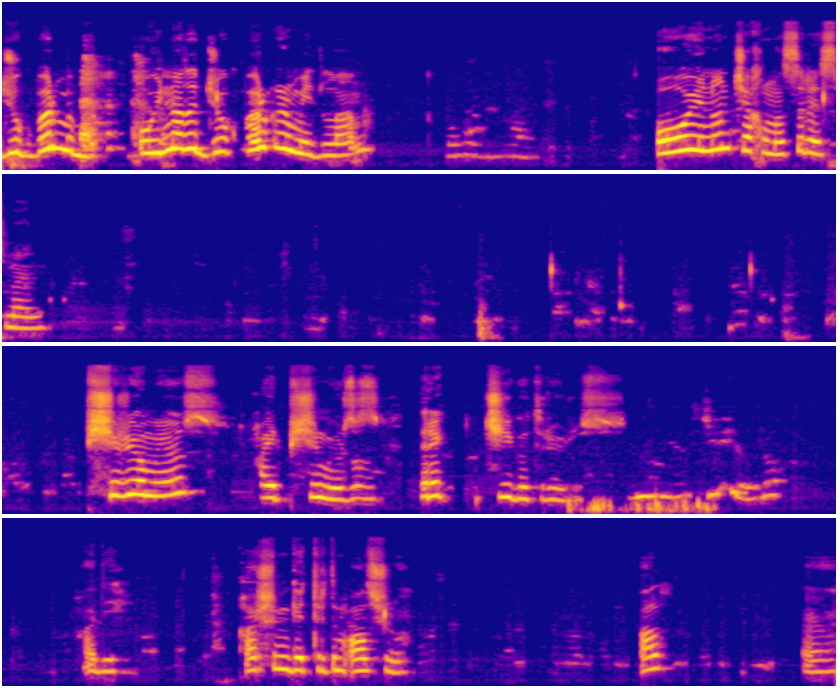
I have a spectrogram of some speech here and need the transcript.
Juke Burger mi? Oyunun adı Juke Burger mıydı lan? O oyunun çakması resmen. Pişiriyor muyuz? Hayır pişirmiyoruz. Direkt çiğ götürüyoruz. Hadi. Karşım getirdim al şunu. Al. Ee,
